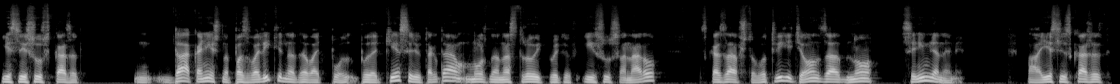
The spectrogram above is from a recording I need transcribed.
Если Иисус скажет, да, конечно, позволительно давать подать кесарю, тогда можно настроить против Иисуса народ, сказав, что вот видите, он заодно с римлянами. А если скажет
